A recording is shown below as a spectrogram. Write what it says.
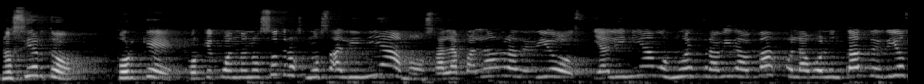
¿no es cierto? ¿Por qué? Porque cuando nosotros nos alineamos a la palabra de Dios y alineamos nuestra vida bajo la voluntad de Dios,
